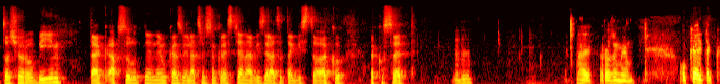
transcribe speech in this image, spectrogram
to, čo robím, tak absolútne neukazuje na to, že som kresťan a vyzerá to takisto ako, ako svet. Mm-hmm. Hej, rozumiem. OK, tak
